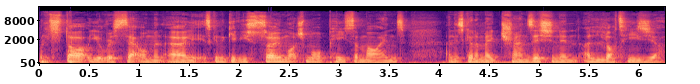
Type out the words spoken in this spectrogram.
and start your resettlement early. It's going to give you so much more peace of mind and it's going to make transitioning a lot easier.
